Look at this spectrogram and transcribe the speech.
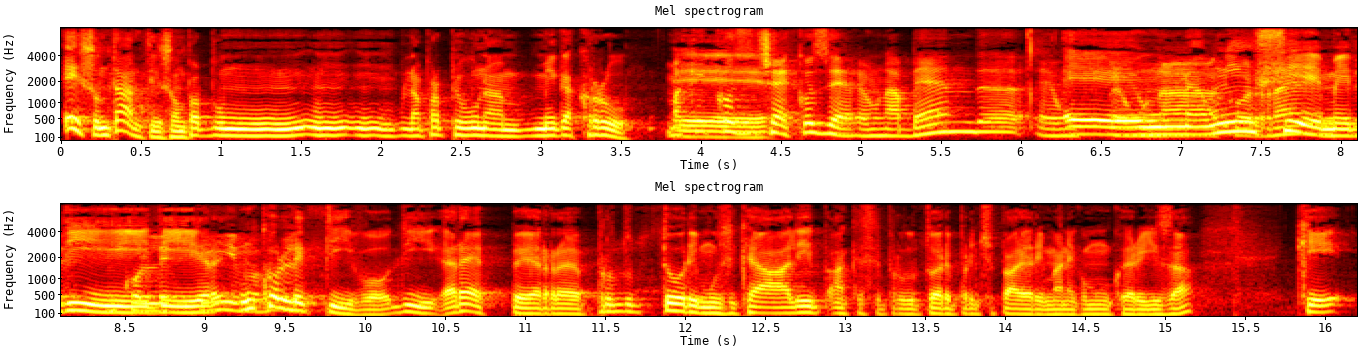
E sono tanti, sono proprio, un, un, una, proprio una mega crew. Ma che cos- cioè, cos'è? Una band? È un, è una un insieme di un collettivo. di un collettivo di rapper, produttori musicali, anche se il produttore principale rimane comunque Risa, che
